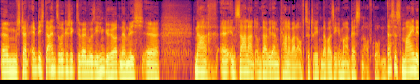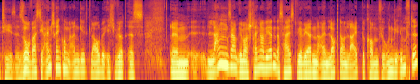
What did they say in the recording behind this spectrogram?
Ähm, statt endlich dahin zurückgeschickt zu werden, wo sie hingehört, nämlich äh, nach äh, ins Saarland, um da wieder im Karneval aufzutreten. Da war sie immer am besten aufgehoben. Das ist meine These. So, was die Einschränkungen angeht, glaube ich, wird es ähm, langsam immer strenger werden. Das heißt, wir werden einen Lockdown Light bekommen für Ungeimpfte.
